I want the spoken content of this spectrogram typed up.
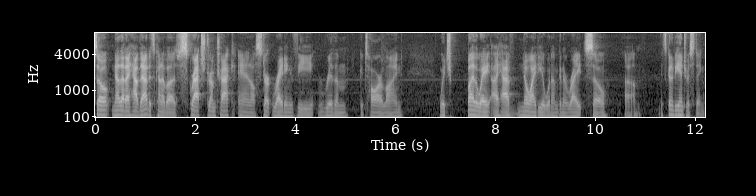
So now that I have that, it's kind of a scratch drum track, and I'll start writing the rhythm guitar line, which, by the way, I have no idea what I'm going to write, so um, it's going to be interesting.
